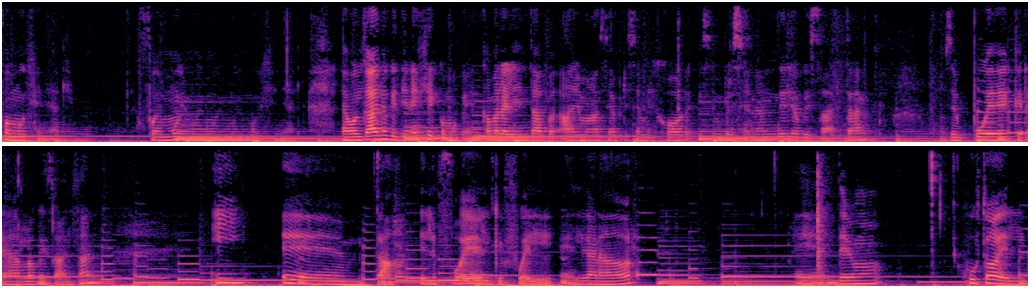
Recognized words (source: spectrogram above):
Fue muy genial. Fue muy, muy, muy, muy, muy genial. La volcada lo que tiene es que como que en cámara lenta además se aprecia mejor. Es impresionante lo que saltan se puede crear lo que saltan. Y eh, él fue el que fue el, ganador. Eh, de, justo el,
